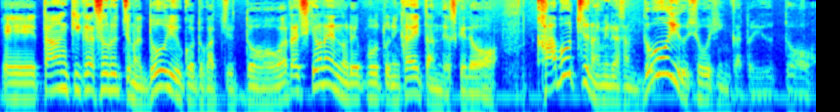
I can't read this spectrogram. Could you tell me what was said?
えー、短期化するっていうのはどういうことかっていうと、私去年のレポートに書いたんですけど、株っていうのは皆さんどういう商品かというと、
